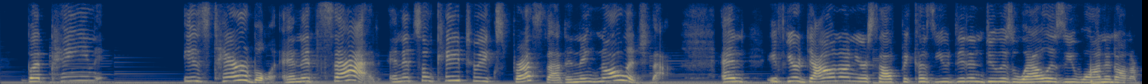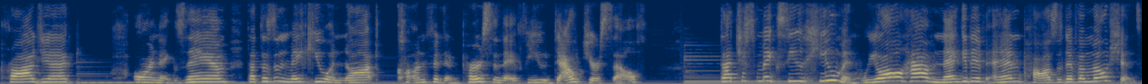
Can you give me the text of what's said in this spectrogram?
But pain is terrible and it's sad, and it's okay to express that and acknowledge that. And if you're down on yourself because you didn't do as well as you wanted on a project or an exam, that doesn't make you a not confident person if you doubt yourself. That just makes you human. We all have negative and positive emotions,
